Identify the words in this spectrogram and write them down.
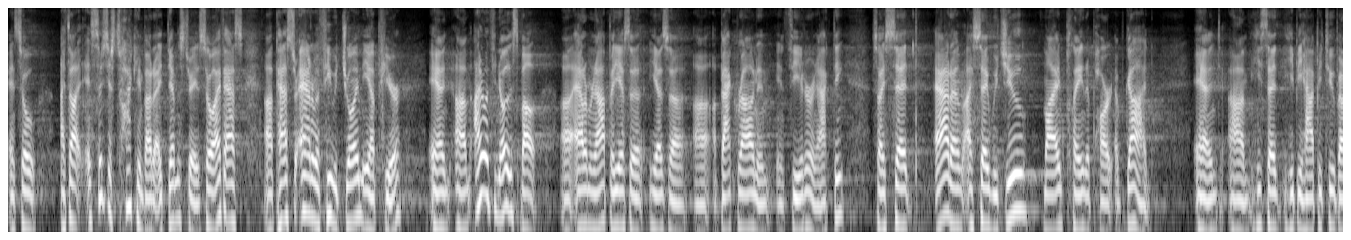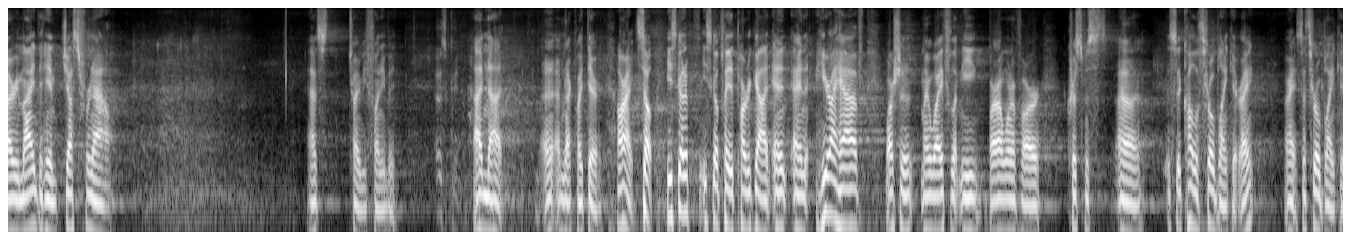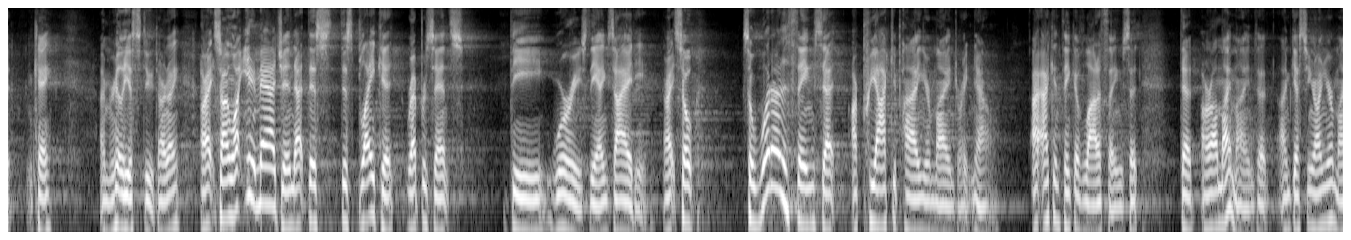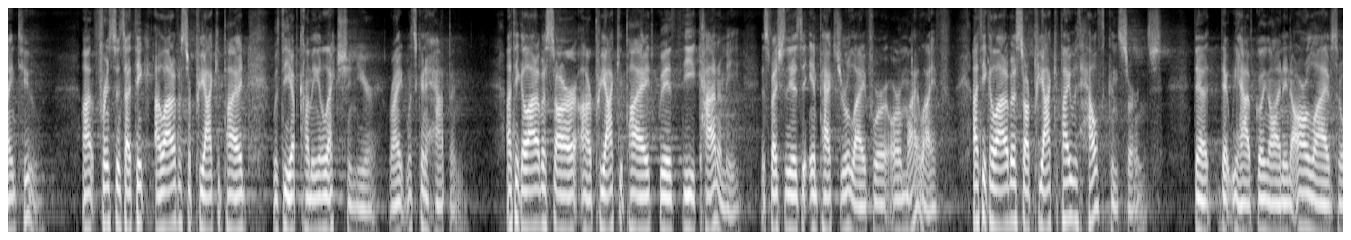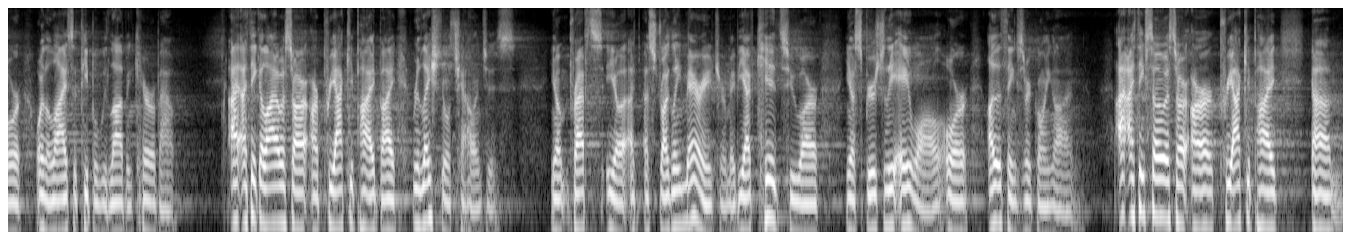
And so I thought, instead of just talking about it, I demonstrated. So I've asked uh, Pastor Adam if he would join me up here. And um, I don't know if you know this about uh, Adam or not, but he has a, he has a, a background in, in theater and acting. So I said, Adam, I said, Would you mind playing the part of God? And um, he said he'd be happy to, but I reminded him just for now. I was trying to be funny, but That was good. I'm not. I'm not quite there. All right, so he's gonna he's gonna play the part of God, and and here I have Marcia, my wife, let me borrow one of our Christmas. Uh, it's called a throw blanket, right? All right, it's a throw blanket. Okay, I'm really astute, aren't I? All right, so I want you to imagine that this this blanket represents the worries, the anxiety. All right, so so what are the things that are preoccupying your mind right now? I, I can think of a lot of things that, that are on my mind that I'm guessing are on your mind too. Uh, for instance, I think a lot of us are preoccupied with the upcoming election year, right? What's going to happen? I think a lot of us are, are preoccupied with the economy, especially as it impacts your life or, or my life. I think a lot of us are preoccupied with health concerns that, that we have going on in our lives or, or the lives of people we love and care about. I, I think a lot of us are, are preoccupied by relational challenges. You know, perhaps you know a, a struggling marriage, or maybe you have kids who are you know spiritually AWOL, or other things that are going on. I, I think some of us are, are preoccupied um,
